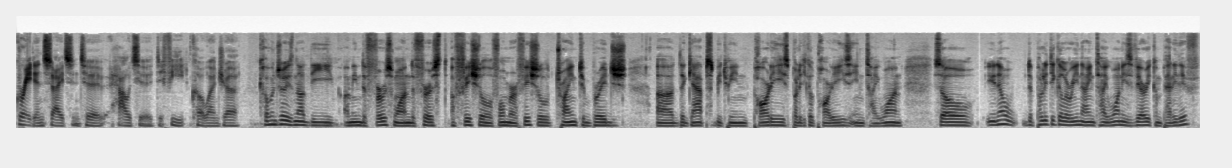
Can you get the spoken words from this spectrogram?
great insights into how to defeat Ko Wen-je. Is not the, I mean, the first one, the first official, former official, trying to bridge uh, the gaps between parties, political parties in Taiwan. So, you know, the political arena in Taiwan is very competitive.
